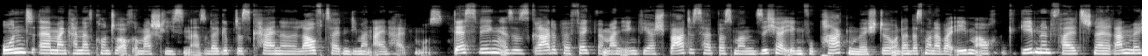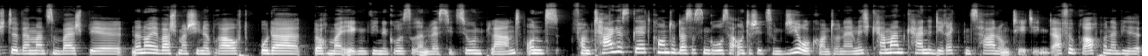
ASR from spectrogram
Und äh, man kann das Konto auch immer schließen. Also da gibt es keine Laufzeiten, die man einhalten muss. Deswegen ist es gerade perfekt, wenn man irgendwie Erspartes hat, was man sicher irgendwo parken möchte und dann, dass man aber eben auch gegebenenfalls schnell ran möchte, wenn man zum Beispiel eine neue Waschmaschine braucht oder doch mal irgendwie eine größere Investition plant. Und vom Tagesgeldkonto, das ist ein großer Unterschied zum Girokonto, nämlich kann man keine direkten Zahlungen tätigen. Dafür braucht man dann wieder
